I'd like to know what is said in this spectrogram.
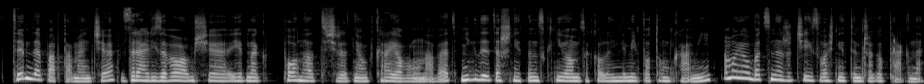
W tym departamencie zrealizowałam się jednak ponad średnią krajową nawet. Nigdy też nie tęskniłam za kolejnymi potomkami, a moje obecne życie jest właśnie tym, czego pragnę.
